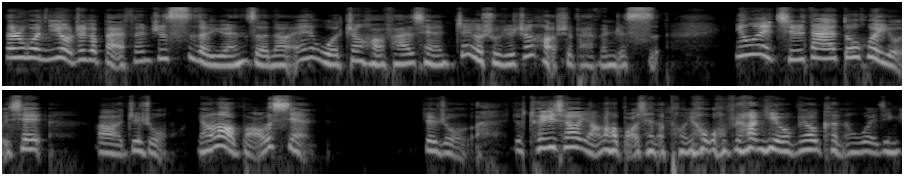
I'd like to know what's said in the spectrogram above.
那如果你有这个百分之四的原则呢，哎，我正好发现这个数据正好是百分之四，因为其实大家都会有一些啊这种养老保险，这种就推销养老保险的朋友，我不知道你有没有可能，我已经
